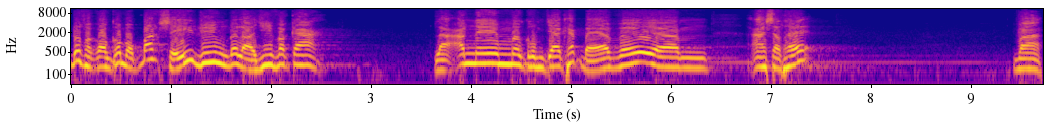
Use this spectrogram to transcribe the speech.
Đức phật còn có một bác sĩ riêng đó là jivaka là anh em cùng cha khác mẹ với um, a sa thế. Và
